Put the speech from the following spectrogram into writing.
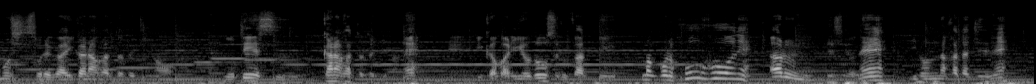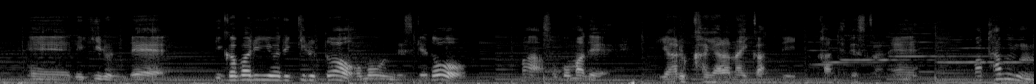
もしそれがいかなかった時の予定数いかなかった時のね、リカバリーをどうするかっていう、まあこれ方法はね、あるんですよね。いろんな形でね。えー、できるんで、リカバリーはできるとは思うんですけど、まあそこまでやるかやらないかっていう感じですかね。まあ多分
